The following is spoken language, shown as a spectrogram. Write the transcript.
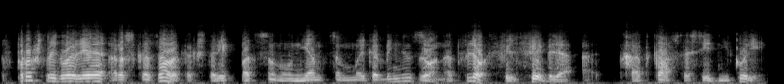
В прошлой главе рассказала, как старик подсунул немцам мой кабинезон, отвлек фельдфебеля от ходка в соседний курень.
